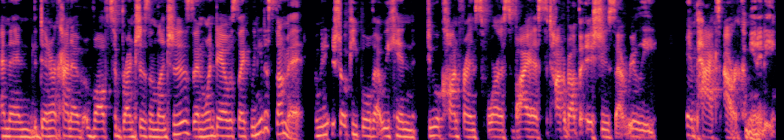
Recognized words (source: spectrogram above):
and then the dinner kind of evolved to brunches and lunches. And one day I was like, we need a summit and we need to show people that we can do a conference for us by us to talk about the issues that really impact our community.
